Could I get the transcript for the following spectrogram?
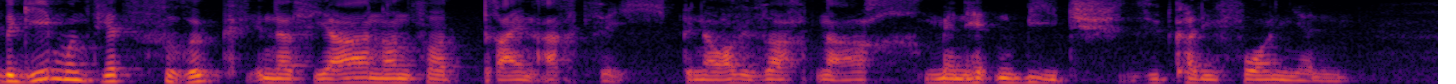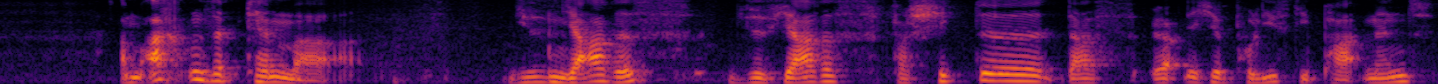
Wir begeben uns jetzt zurück in das Jahr 1983, genauer gesagt nach Manhattan Beach, Südkalifornien. Am 8. September diesen Jahres, dieses Jahres verschickte das örtliche Police Department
